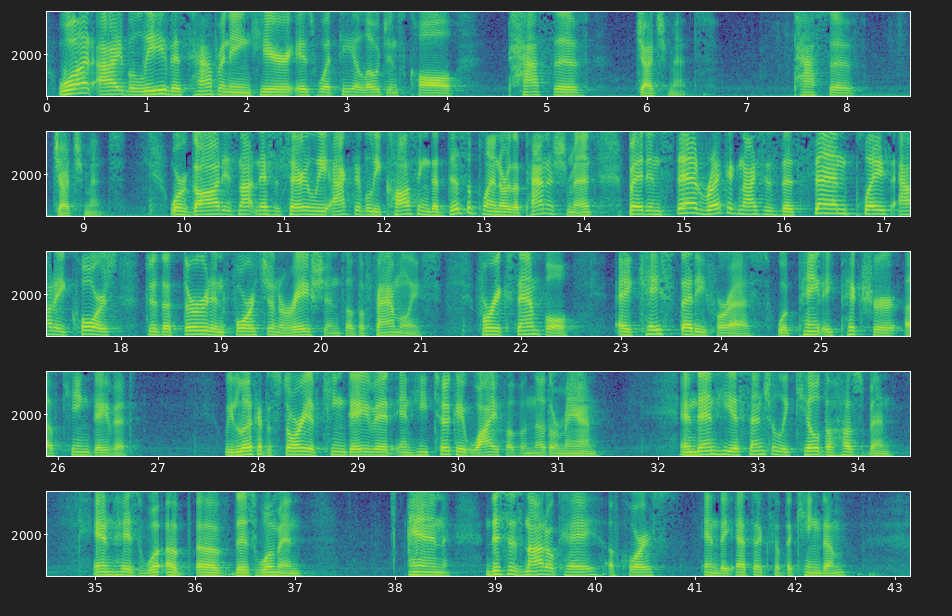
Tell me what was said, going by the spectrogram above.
What I believe is happening here is what theologians call passive judgment passive judgment, where God is not necessarily actively causing the discipline or the punishment, but instead recognizes that sin plays out a course to the third and fourth generations of the families. For example, a case study for us would paint a picture of King David. We look at the story of King David, and he took a wife of another man. And then he essentially killed the husband and his, of, of this woman and this is not okay, of course, in the ethics of the kingdom.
